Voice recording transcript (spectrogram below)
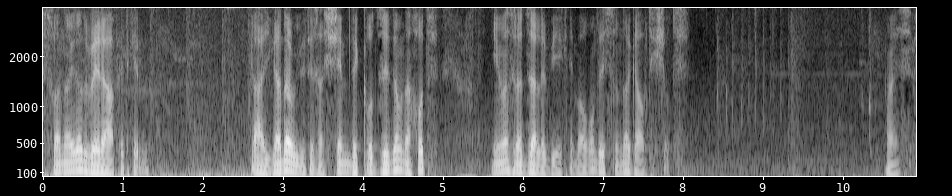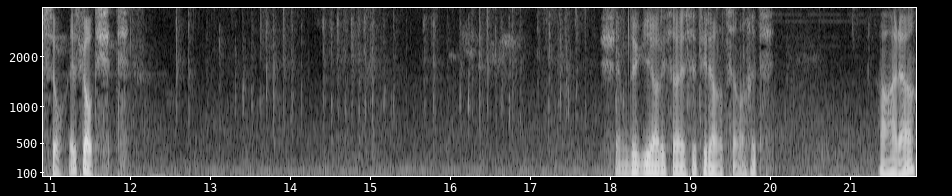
სხვანაირად ვერ აფეთქებ. კაი, გადავიდეთ ახლა შემდეგ კოდზე და ვნახოთ იმას რა ძალები ექნება. ოღონდ ეს უნდა გავთიშოთ. აი, всё, ეს გავთიშეთ. შემდეგი არის აი ესეთი რაღაცა ნახეთ. არა.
